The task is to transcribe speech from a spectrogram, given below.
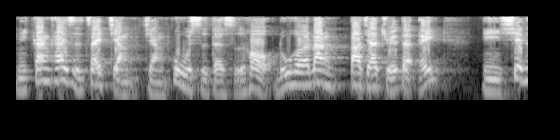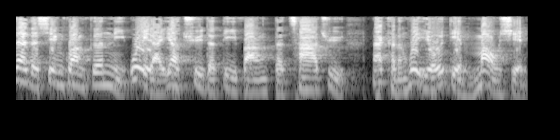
你刚开始在讲讲故事的时候，如何让大家觉得，哎，你现在的现况跟你未来要去的地方的差距，那可能会有一点冒险，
